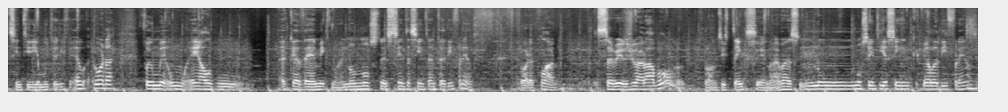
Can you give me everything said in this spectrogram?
sentiria muita diferença. Agora foi uma, um, é algo académico, não é? Não, não se sente assim tanta diferença. Agora, claro, saber jogar à bola, pronto, isso tem que ser, não é? Mas não, não senti assim aquela diferença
